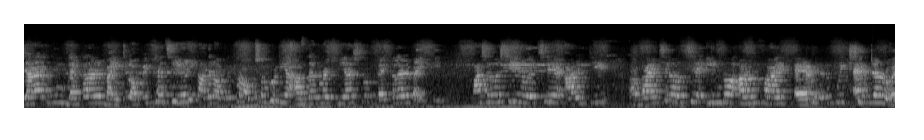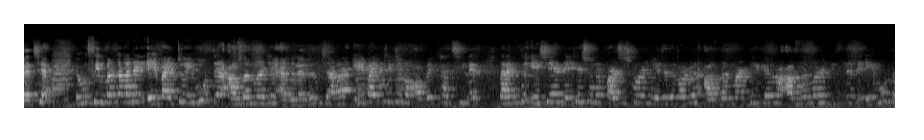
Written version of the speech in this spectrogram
যারা এতদিন ব্ল্যাক কালারের বাইকটির অপেক্ষা ছিলেন, তাদের অপেক্ষা অবসর ঘটিয়ে আজলান মার্ট নিয়ে আসলো ব্ল্যাক কালারের বাইকটি পাশাপাশি রয়েছে আরেকটি বাইক সেটা হচ্ছে Indo R five M quick shifter রয়েছে এবং সিলভার কালারের এই বাইকটিও এই মুহূর্তে মার্টে অ্যাভেলেবেল যারা এই বাইকটির জন্য অপেক্ষা ছিলেন, তারা কিন্তু এসে দেখে শুনে পারচেস করে নিয়ে যেতে পারবেন আজলান মার্ট থেকে। কেননা আজলান মার্টের ডিসপ্লেতে এই মুহূর্তে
